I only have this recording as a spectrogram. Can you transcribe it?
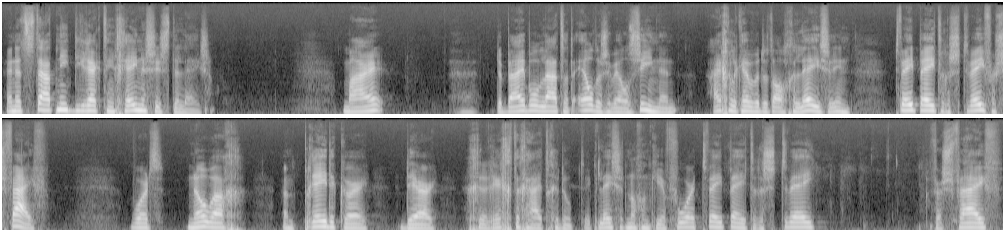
En het staat niet direct in Genesis te lezen. Maar eh, de Bijbel laat dat elders wel zien. En eigenlijk hebben we dat al gelezen in 2 Petrus 2, vers 5. Wordt Noach een prediker der gerechtigheid genoemd. Ik lees het nog een keer voor. 2 Petrus 2, vers 5.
